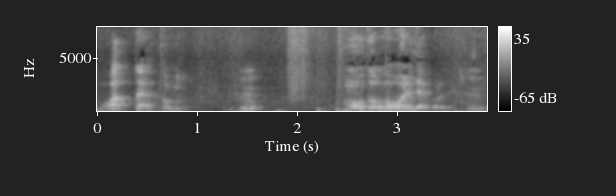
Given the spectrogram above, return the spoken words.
終わったよトミうん？ーもう動画終わりだよこれで。うん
